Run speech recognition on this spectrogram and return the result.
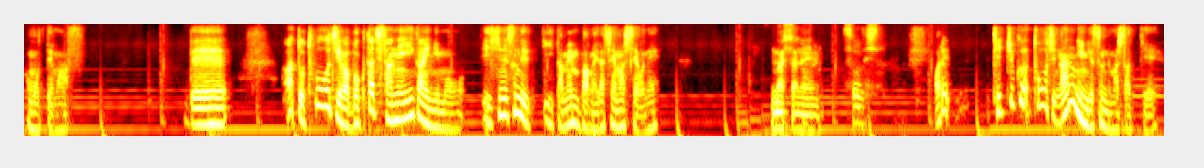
思ってます。で、あと当時は僕たち3人以外にも一緒に住んでいたメンバーがいらっしゃいましたよね。いましたね。そうでした。あれ？結局当時何人で住んでましたっけ？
